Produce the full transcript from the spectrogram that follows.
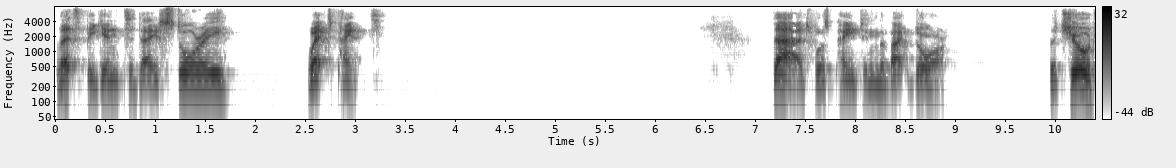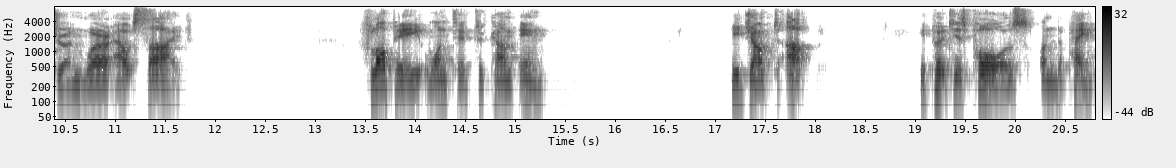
Let's begin today's story Wet Paint. Dad was painting the back door. The children were outside. Floppy wanted to come in. He jumped up. He put his paws on the paint.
